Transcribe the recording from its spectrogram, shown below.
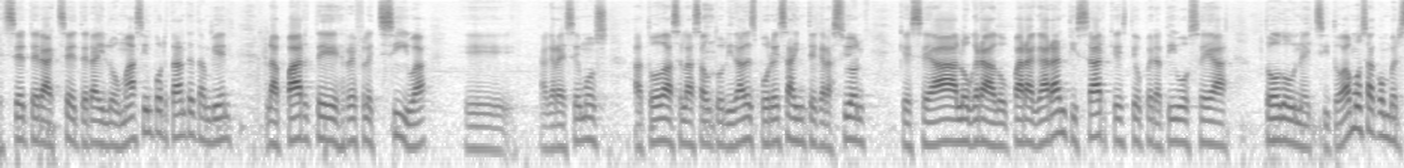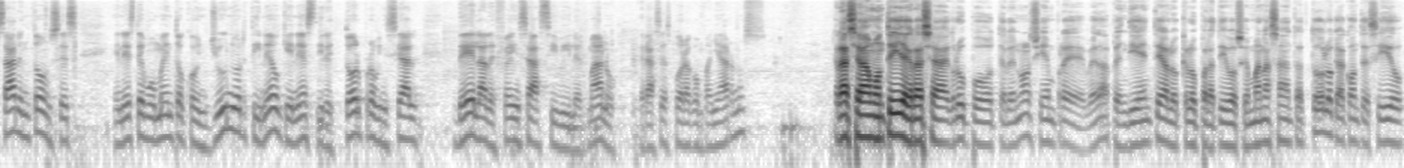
etcétera, etcétera. Y lo más importante también, la parte reflexiva. Eh, agradecemos a todas las autoridades por esa integración que se ha logrado para garantizar que este operativo sea todo un éxito. Vamos a conversar entonces en este momento con Junior Tineo, quien es director provincial de la Defensa Civil. Hermano, gracias por acompañarnos. Gracias a Montilla, gracias al Grupo Telenor, siempre ¿verdad? pendiente a lo que es el operativo Semana Santa, todo lo que ha acontecido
